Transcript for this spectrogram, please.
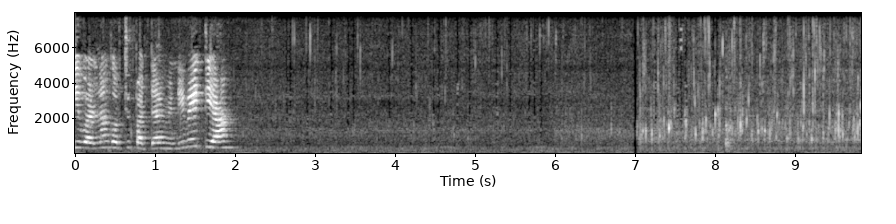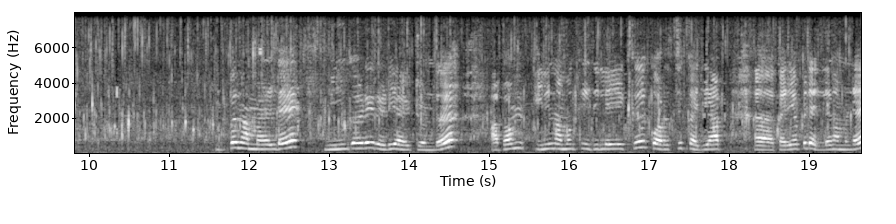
ഈ വെള്ളം കുറച്ച് പറ്റാൻ വേണ്ടി വെയിറ്റ് ചെയ്യാം. ഇപ്പൊ നമ്മളുടെ മീൻകറി റെഡി ആയിട്ടുണ്ട്. അപ്പം ഇനി നമുക്ക് ഇതിലേക്ക് കുറച്ച് കരിയാ കരിയാപ്പിലല്ല നമ്മുടെ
